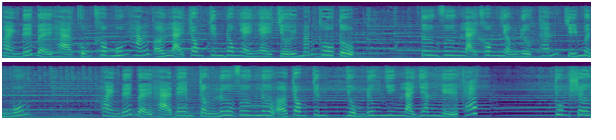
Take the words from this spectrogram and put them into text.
Hoàng đế bệ hạ cũng không muốn hắn ở lại trong kinh đô ngày ngày chửi mắng thô tục. Tương Vương lại không nhận được thánh chỉ mình muốn. Hoàng đế bệ hạ đem Trần Lưu Vương lưu ở trong kinh, Dùng đương nhiên là danh nghĩa khác. Trung Sơn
